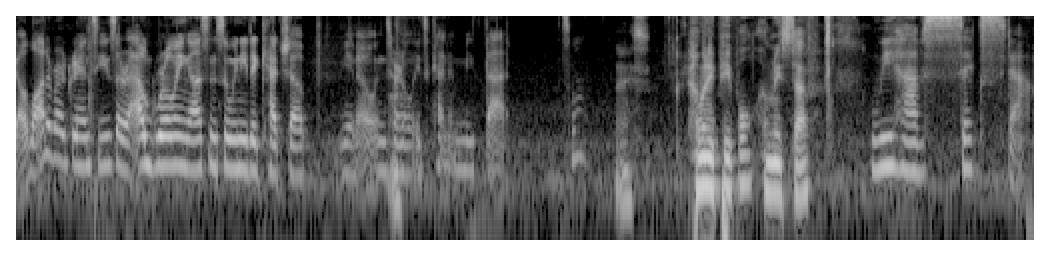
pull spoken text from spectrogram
a lot of our grantees are outgrowing us, and so we need to catch up you know, internally to kind of meet that as well. Nice. How many people? How many staff? We have six staff.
